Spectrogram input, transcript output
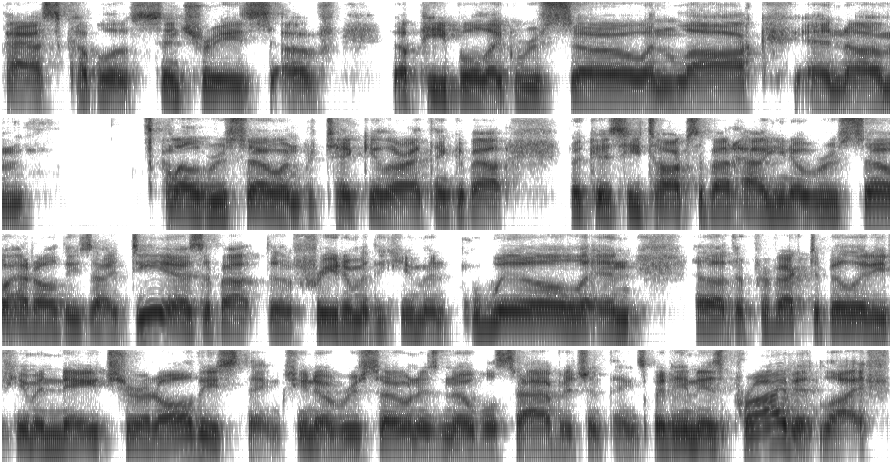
past couple of centuries of, of people like rousseau and locke And um, well, Rousseau in particular, I think about because he talks about how, you know, Rousseau had all these ideas about the freedom of the human will and uh, the perfectibility of human nature and all these things, you know, Rousseau and his noble savage and things. But in his private life,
